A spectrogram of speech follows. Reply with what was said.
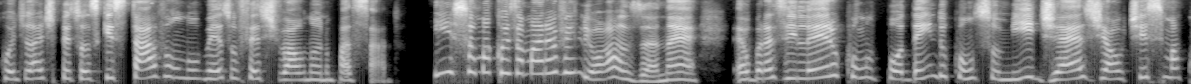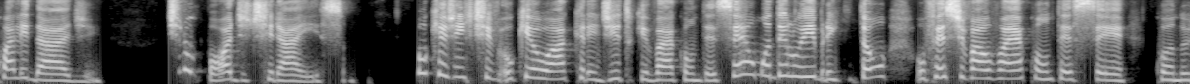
quantidade de pessoas que estavam no mesmo festival no ano passado. Isso é uma coisa maravilhosa, né? É o brasileiro com, podendo consumir jazz de altíssima qualidade. A gente não pode tirar isso. O que a gente, o que eu acredito que vai acontecer é um modelo híbrido. Então, o festival vai acontecer quando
